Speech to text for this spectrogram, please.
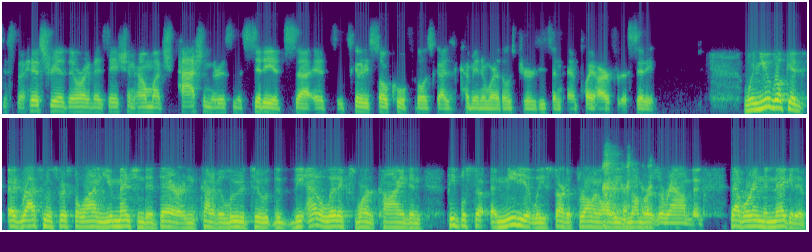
just the history of the organization, how much passion there is in the city. It's uh, it's it's going to be so cool for those guys to come in and wear those jerseys and, and play hard for the city. When you look at, at Rasmus Ristolainen, you mentioned it there and kind of alluded to the, the analytics weren't kind and people st- immediately started throwing all these numbers around and that were in the negative.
